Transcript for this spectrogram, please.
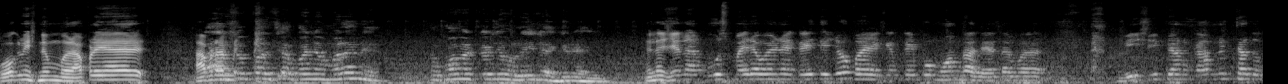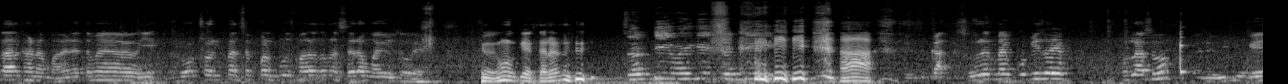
ઓગણીસ નંબર. આપણે આપણા ચપ્પલ છે, કોઈને મળે ને તો comment કરજો, લઈ જાય ઘરે આવીને. એને જેના બૂસ માર્યા હોય એને કહી દેજો ભાઈ કેમ કે બહુ મોંઘા છે. અત્યારે વીસ રૂપિયાનું કામ નથી થતું કારખાનામાં. અને તમે દોઢસો રૂપિયા ચપ્પલ બૂસ મારો તમને શરમ આવી જોઈએ હું કે કરણ ચડ્ડી વહી ચડ્ડી. હા. સુરતમાં એક બીજો એક ખુલાસો કે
